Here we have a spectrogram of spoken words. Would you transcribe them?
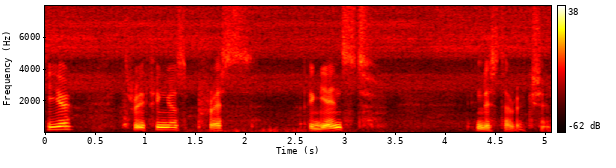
here, three fingers press against in this direction.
